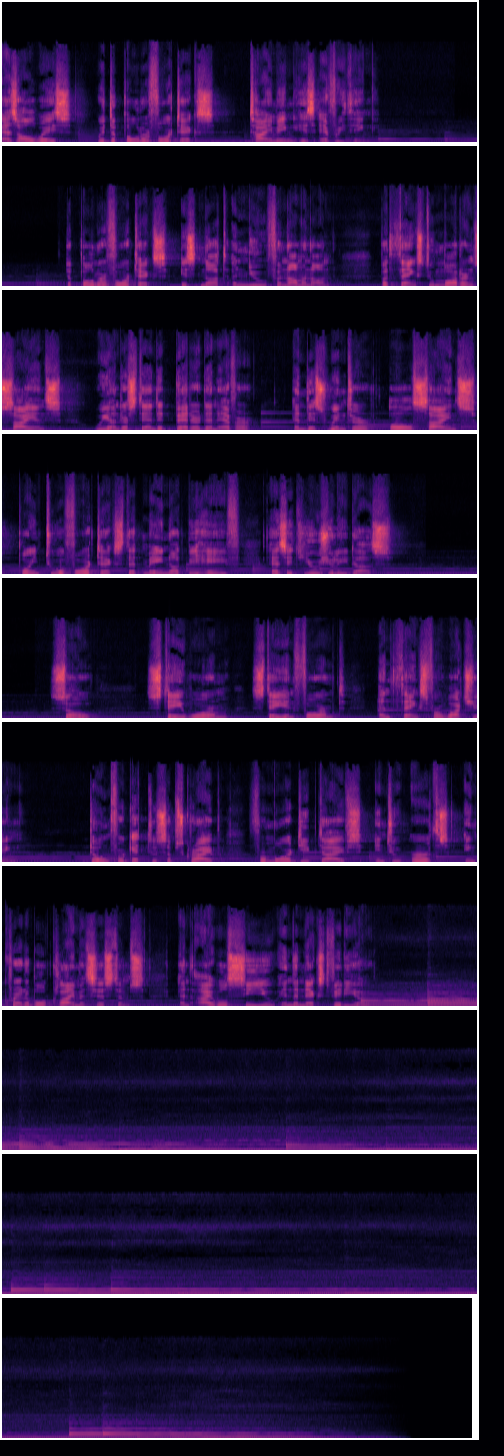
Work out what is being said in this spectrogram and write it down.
As always, with the polar vortex, Timing is everything. The polar vortex is not a new phenomenon, but thanks to modern science, we understand it better than ever. And this winter, all signs point to a vortex that may not behave as it usually does. So, stay warm, stay informed, and thanks for watching. Don't forget to subscribe for more deep dives into Earth's incredible climate systems, and I will see you in the next video.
